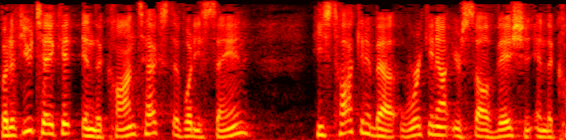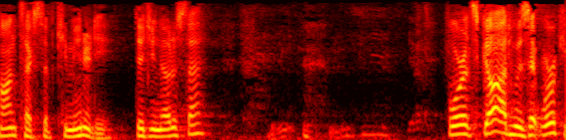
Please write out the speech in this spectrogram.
But if you take it in the context of what he's saying, he's talking about working out your salvation in the context of community. Did you notice that? For it's God who is at work,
